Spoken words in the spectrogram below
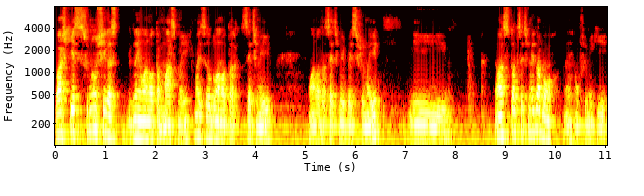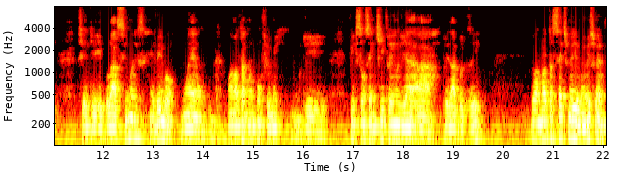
Eu acho que esse filme não chega a ganhar uma nota máxima aí, mas eu dou uma nota 7,5. Uma nota 7,5 para esse filme aí. E é uma nota 7,5 tá bom, né? É um filme que chega aqui regular assim, mas é bem bom. Não é um, uma nota ruim para um filme de ficção científica onde há predadores aí dou a nota 7,5 mesmo, isso mesmo.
